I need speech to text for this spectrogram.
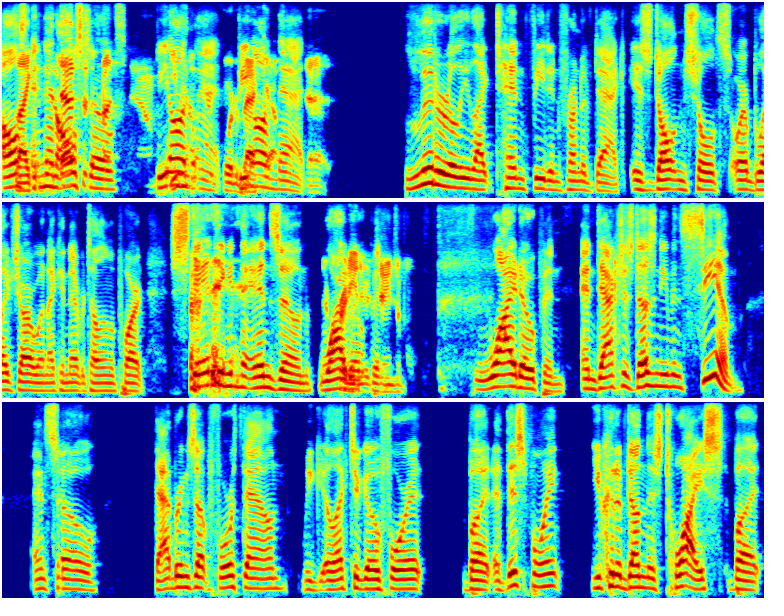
also like, and then also beyond that, beyond that, that, literally like 10 feet in front of Dak is Dalton Schultz or Blake Jarwin. I can never tell them apart. Standing in the end zone, wide open, wide open. And Dak just doesn't even see him. And so that brings up fourth down. We elect to go for it. But at this point, you could have done this twice, but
